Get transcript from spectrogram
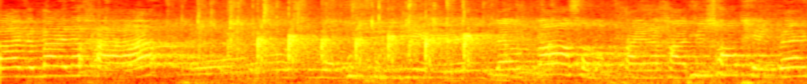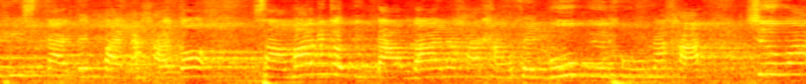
ล่ากันได้นะคะ แล้วก็สำหรับใคร นะคะที่ชอบเพลงแรกที่สกายเต้นไปนะคะ ก็สามารถไปกดติดตามได้นะคะทาง Facebook YouTube นะคะ ชื่อว่า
